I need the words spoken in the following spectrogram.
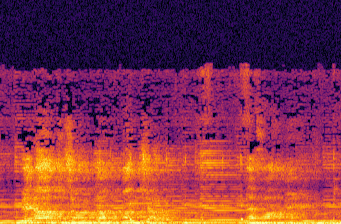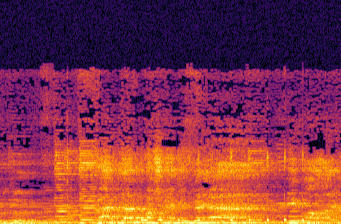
Bela tuzağından ancak vefa ehli kurtuldu. Benden başka dinleyen bir ağlayan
